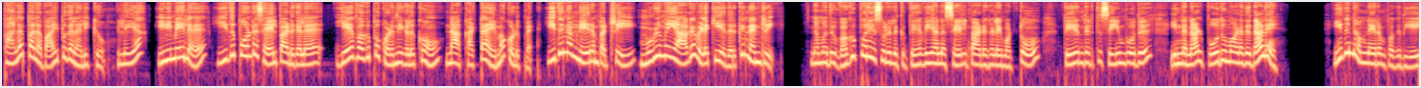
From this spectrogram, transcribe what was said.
பல பல வாய்ப்புகள் அளிக்கும் இல்லையா? இனிமேல இது போன்ற செயல்பாடுகளை என் வகுப்பு குழந்தைகளுக்கும் நான் கட்டாயமா கொடுப்பேன். இது நம் நேரம் பற்றி முழுமையாக விளக்கியதற்கு நன்றி. நமது வகுப்பறை சூழலுக்கு தேவையான செயல்பாடுகளை மட்டும் தேர்ந்தெடுத்து செய்யும்போது இந்த நாள் போதுமானது தானே? இது நம் நேரம் பகுதியை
